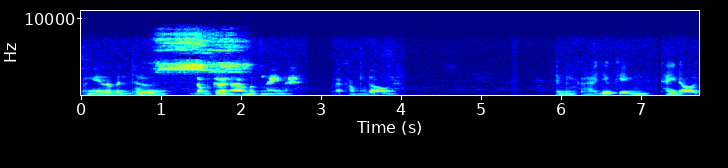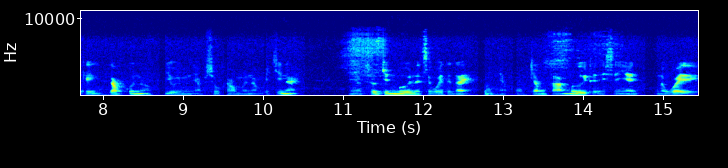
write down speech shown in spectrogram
Có nghĩa là bình thường, động cơ nó ở mức này nè, là 0 độ nè. Thì mình có thể điều khiển, thay đổi cái góc của nó. Ví dụ mình nhập số 0 để nằm vị trí này. Nhập số 90 nó sẽ quay tới đây. Nhập 180 thì nó sẽ nhanh nó quay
